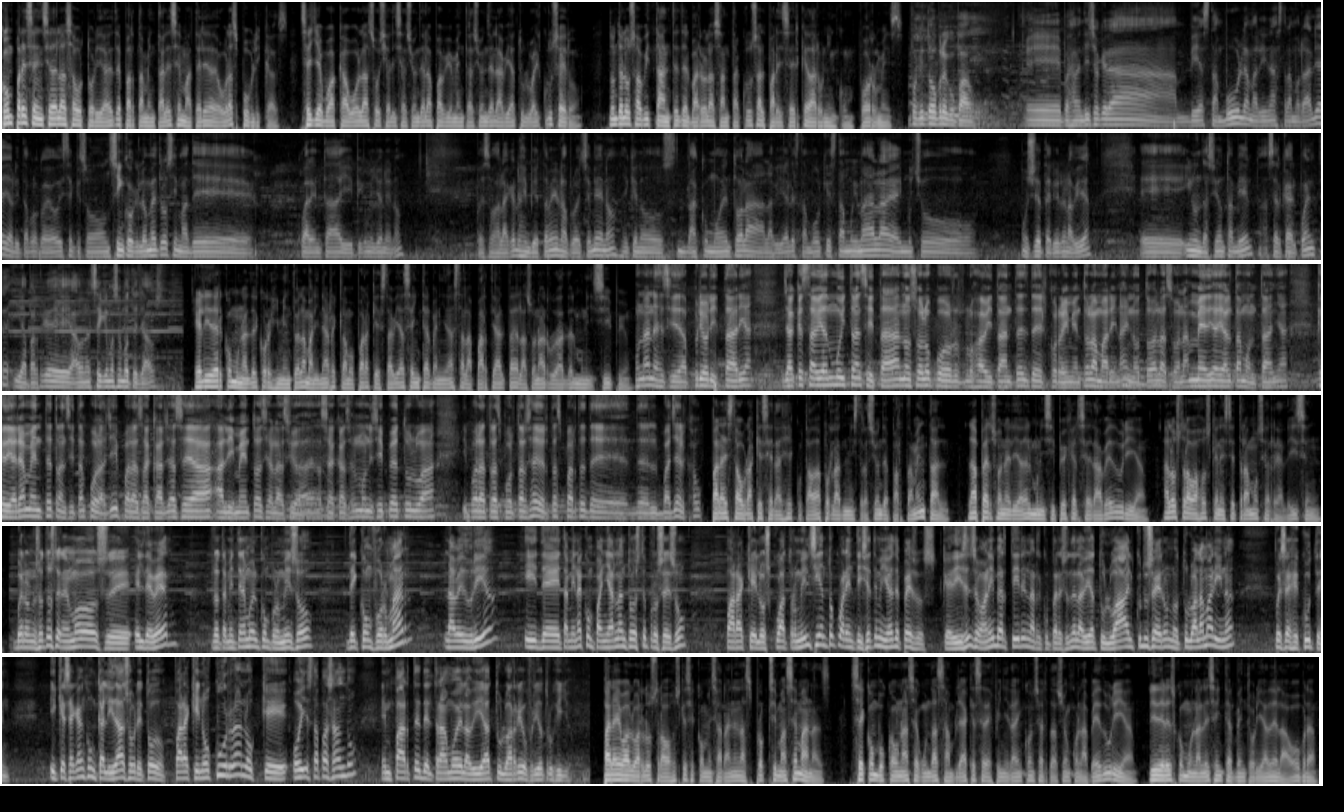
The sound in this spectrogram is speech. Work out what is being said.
Con presencia de las autoridades departamentales en materia de obras públicas, se llevó a cabo la socialización de la pavimentación de la vía Tuluá el Crucero, donde los habitantes del barrio La Santa Cruz al parecer quedaron inconformes. Un poquito preocupado. Eh, pues habían dicho que era vía Estambul, la Marina hasta Moralia y ahorita por lo que veo dicen que son 5 kilómetros y más de 40 y pico millones, ¿no? Pues ojalá que nos inviertan bien y los aprovechen bien, ¿no? Y que nos acomoden toda la, la vía del Estambul que está muy mala, y hay mucho, mucho deterioro en la vía. Eh, inundación también acerca del puente y aparte que aún seguimos embotellados. El líder comunal del corregimiento de la Marina reclamó para que esta vía sea intervenida hasta la parte alta de la zona rural del municipio. Una necesidad prioritaria, ya que esta vía es muy transitada no solo por los habitantes del corregimiento de la Marina, sino toda la zona media y alta montaña que diariamente transitan por allí para sacar ya sea alimento hacia la ciudad, hacia acá el municipio de Tuluá y para transportarse a diversas partes del Valle del Cauca. Para esta obra que será ejecutada por la administración departamental, la personería del municipio ejercerá veeduría a los trabajos que en este tramo se realicen. Bueno, nosotros tenemos eh, el deber, pero también tenemos el compromiso de conformar la veeduría y de también acompañarla en todo este proceso para que los 4.147 millones de pesos que dicen se van a invertir en la recuperación de la vía Tuluá el crucero, no Tuluá la Marina, pues se ejecuten y que se hagan con calidad sobre todo, para que no ocurra lo que hoy está pasando en partes del tramo de la vía Tuluá-Río Frío-Trujillo. Para evaluar los trabajos que se comenzarán en las próximas semanas, se convocó una segunda asamblea que se definirá en concertación con la veeduría, líderes comunales e interventoría de la obra.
